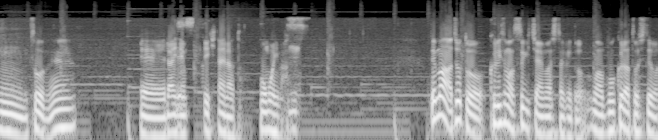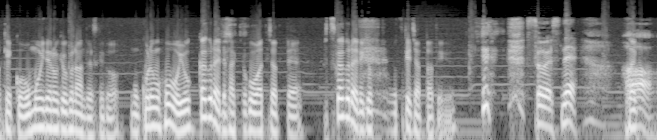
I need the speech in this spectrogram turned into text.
うん、そうね。えー、来年もやっていきたいなと思います。で、まあ、ちょっとクリスマス過ぎちゃいましたけど、まあ僕らとしては結構思い出の曲なんですけど、もうこれもほぼ4日ぐらいで作曲終わっちゃって、2日ぐらいで曲をつけちゃったという。そうですね。はあ、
